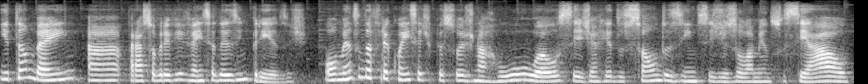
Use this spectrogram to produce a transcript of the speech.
e também para a sobrevivência das empresas. O aumento da frequência de pessoas na rua, ou seja, a redução dos índices de isolamento social,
